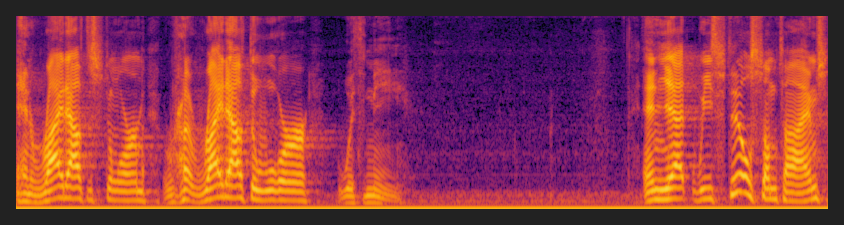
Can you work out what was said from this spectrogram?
and ride out the storm, ride out the war with me. And yet, we still sometimes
